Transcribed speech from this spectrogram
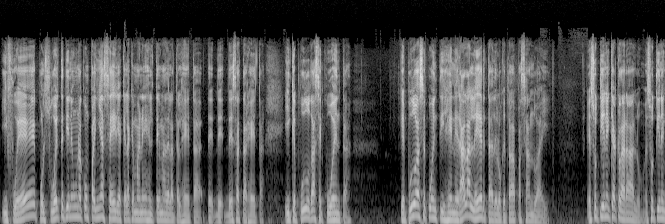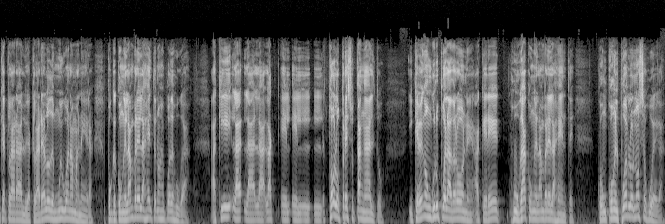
Y fue, por suerte, tienen una compañía seria que es la que maneja el tema de la tarjeta, de, esas tarjetas, y que pudo darse cuenta, que pudo darse cuenta y generar alerta de lo que estaba pasando ahí. Eso tienen que aclararlo, eso tienen que aclararlo y aclararlo de muy buena manera, porque con el hambre de la gente no se puede jugar. Aquí todos los precios están altos y que venga un grupo de ladrones a querer jugar con el hambre de la gente, con, con el pueblo no se juega.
